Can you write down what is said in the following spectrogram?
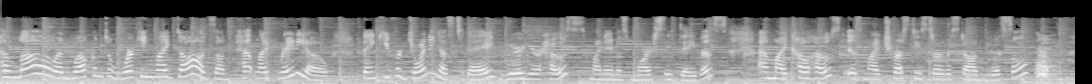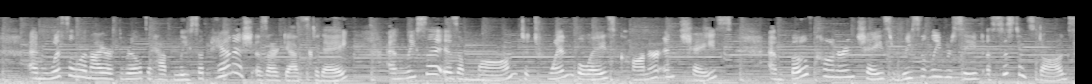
Hello, and welcome to Working Like Dogs on Pet Life Radio. Thank you for joining us today. We're your hosts. My name is Marcy Davis, and my co host is my trusty service dog, Whistle. And Whistle and I are thrilled to have Lisa Panish as our guest today. And Lisa is a mom to twin boys, Connor and Chase. And both Connor and Chase recently received assistance dogs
